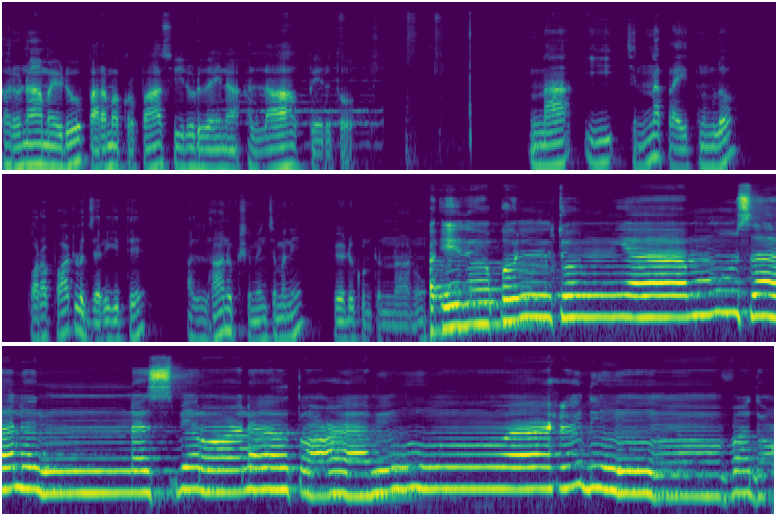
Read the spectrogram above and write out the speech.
కరుణామయుడు పరమ కృపాశీలుడు అయిన అల్లాహ్ పేరుతో నా ఈ చిన్న ప్రయత్నంలో పొరపాట్లు జరిగితే అల్లాను క్షమించమని వేడుకుంటున్నాను وإذ قلتم يا موسى لن نصبر على طعام واحد فادع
